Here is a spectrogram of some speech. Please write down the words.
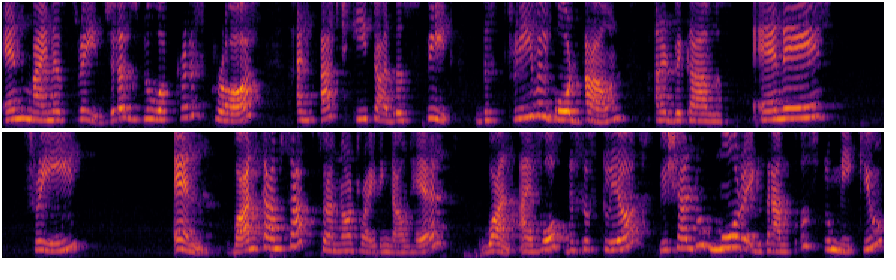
N minus 3. Just do a crisscross and touch each other's feet. This 3 will go down and it becomes Na3N. 1 comes up, so I'm not writing down here. 1. I hope this is clear. We shall do more examples to make you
